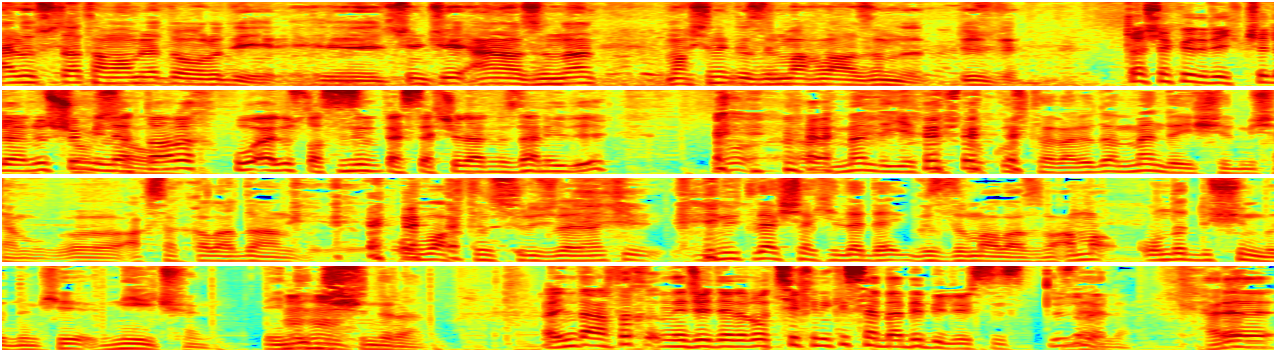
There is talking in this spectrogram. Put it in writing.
Əli usta tamamilə doğru deyir. E, çünki ən azından maşını qızdırmaq lazımdır, düzdür. Təşəkkür edirik fikirləriniz üçün minnətdarıq. Bu Əli usta sizin dəstəkçilərinizdən idi. Ə, mən də 79 təvəllüdən mən də eşitmişəm ə, ağsaqqallardan o vaxtın sürücülərindən ki, mütləq şəkildə də qızdırmaq lazımdır. Amma onda düşünmürdüm ki, nə üçün? İndi düşünürəm. İndi artıq necə deyirlər, o texniki səbəbi bilirsiniz. Düzdürmü? Bəli. Hələ Ə,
